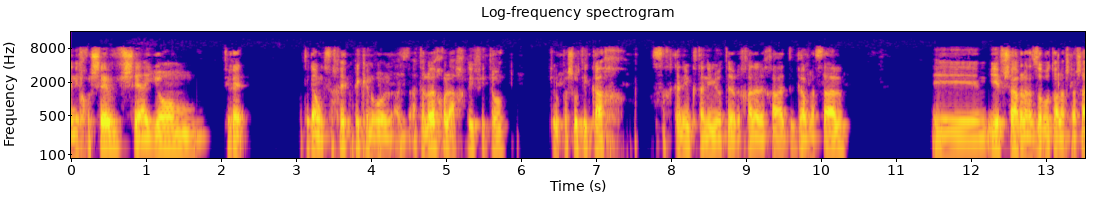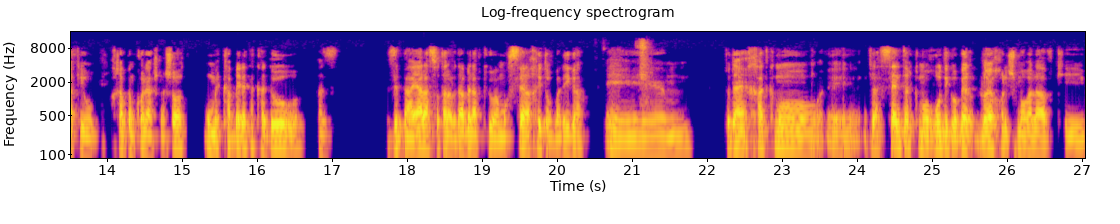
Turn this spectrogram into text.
אני חושב שהיום, תראה, אתה יודע, הוא משחק pick and roll, אז אתה לא יכול להחליף איתו, כי הוא פשוט ייקח שחקנים קטנים יותר אחד על אחד, גב לסל. אי אפשר לעזוב אותו על השלשה כי הוא עכשיו גם קולע השלשות, הוא מקבל את הכדור, אז זה בעיה לעשות עליו double up כי הוא המוסר הכי טוב בליגה. אתה יודע, אחד כמו, אתה יודע, סנטר כמו רודי גובר לא יכול לשמור עליו כי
